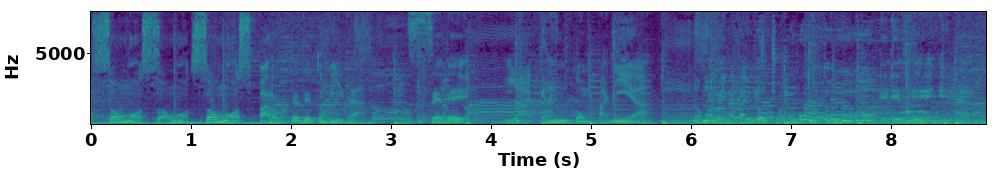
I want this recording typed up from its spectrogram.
Somos, somos, somos parte de tu vida. CD, la gran compañía 98.1 FM.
